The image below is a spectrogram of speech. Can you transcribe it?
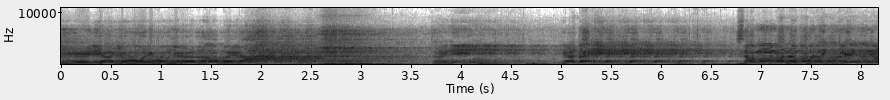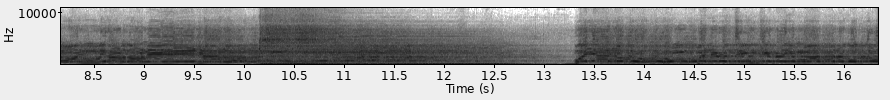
ಹೇಳಿಯಾಗಿ ಓಡಿ ಬಂದಿರಲ್ಲ ಬೈರ ಧನಿ ಹೆದರಿ. ಜಮ್ಮನ ಪದಕ್ಕೆ ನಾಂದಿ ಹಾಡ್ದವನೇ ನಾನು. ಭಯ ಅನ್ನೋದು ಕೊಂಪಲ್ಲಿರೋ ಜಿಂಕೆಗಳಿಗೆ ಮಾತ್ರ ಗೊತ್ತು.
